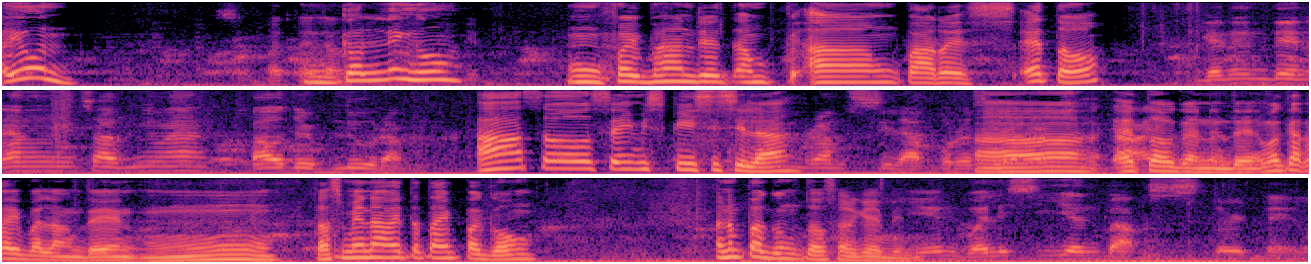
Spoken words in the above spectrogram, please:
Ayun. Ang galing oh. Mm, 500 ang, ang pares. Eto, Ganun din ang sabi niyo nga, powder blue ram. ah, so same species sila. Rams sila, puro sila Ah, rams. eto ganun din. Magkakaiba lang din. Mm. Tapos may nakita tayong pagong. Anong pagong to, Sir Kevin? Yan, Walisian box turtle.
